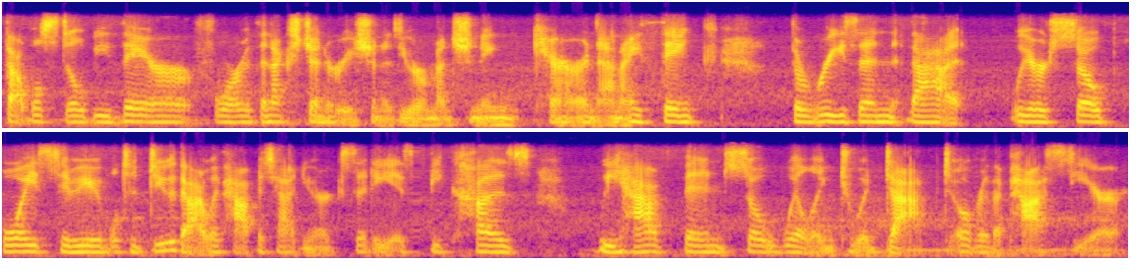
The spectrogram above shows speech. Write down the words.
that will still be there for the next generation as you were mentioning karen and i think the reason that we are so poised to be able to do that with habitat new york city is because we have been so willing to adapt over the past year.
